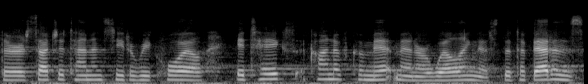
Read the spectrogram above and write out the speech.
there's such a tendency to recoil, it takes a kind of commitment or willingness. The Tibetans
